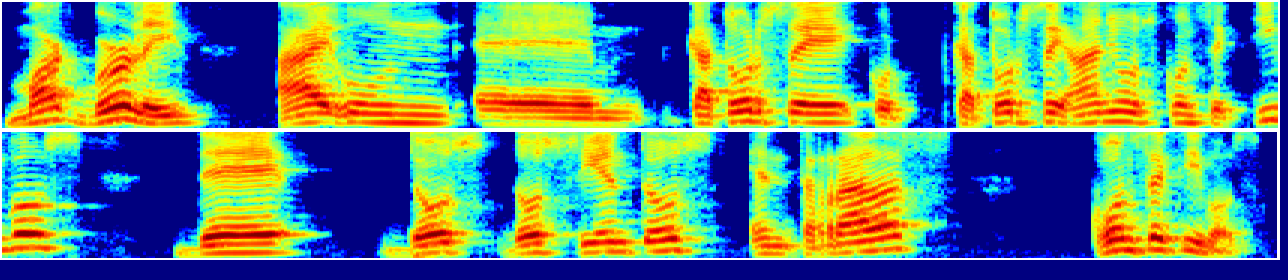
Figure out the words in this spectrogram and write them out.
Mark Burley, hay un 14, 14 años consecutivos de dos, 200 entradas consecutivos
